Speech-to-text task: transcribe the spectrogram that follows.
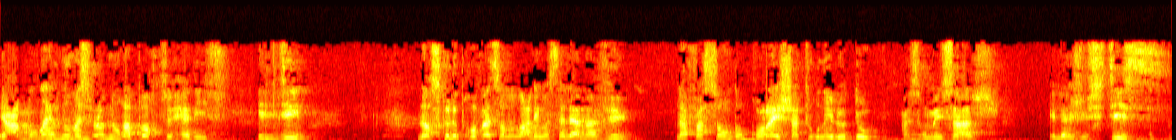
يا عبد الله بن مسعود نغبوق في حديث الجين Lorsque le prophète sallallahu alayhi wa sallam a vu la façon dont Quraysh a tourné le dos à son message et l'injustice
